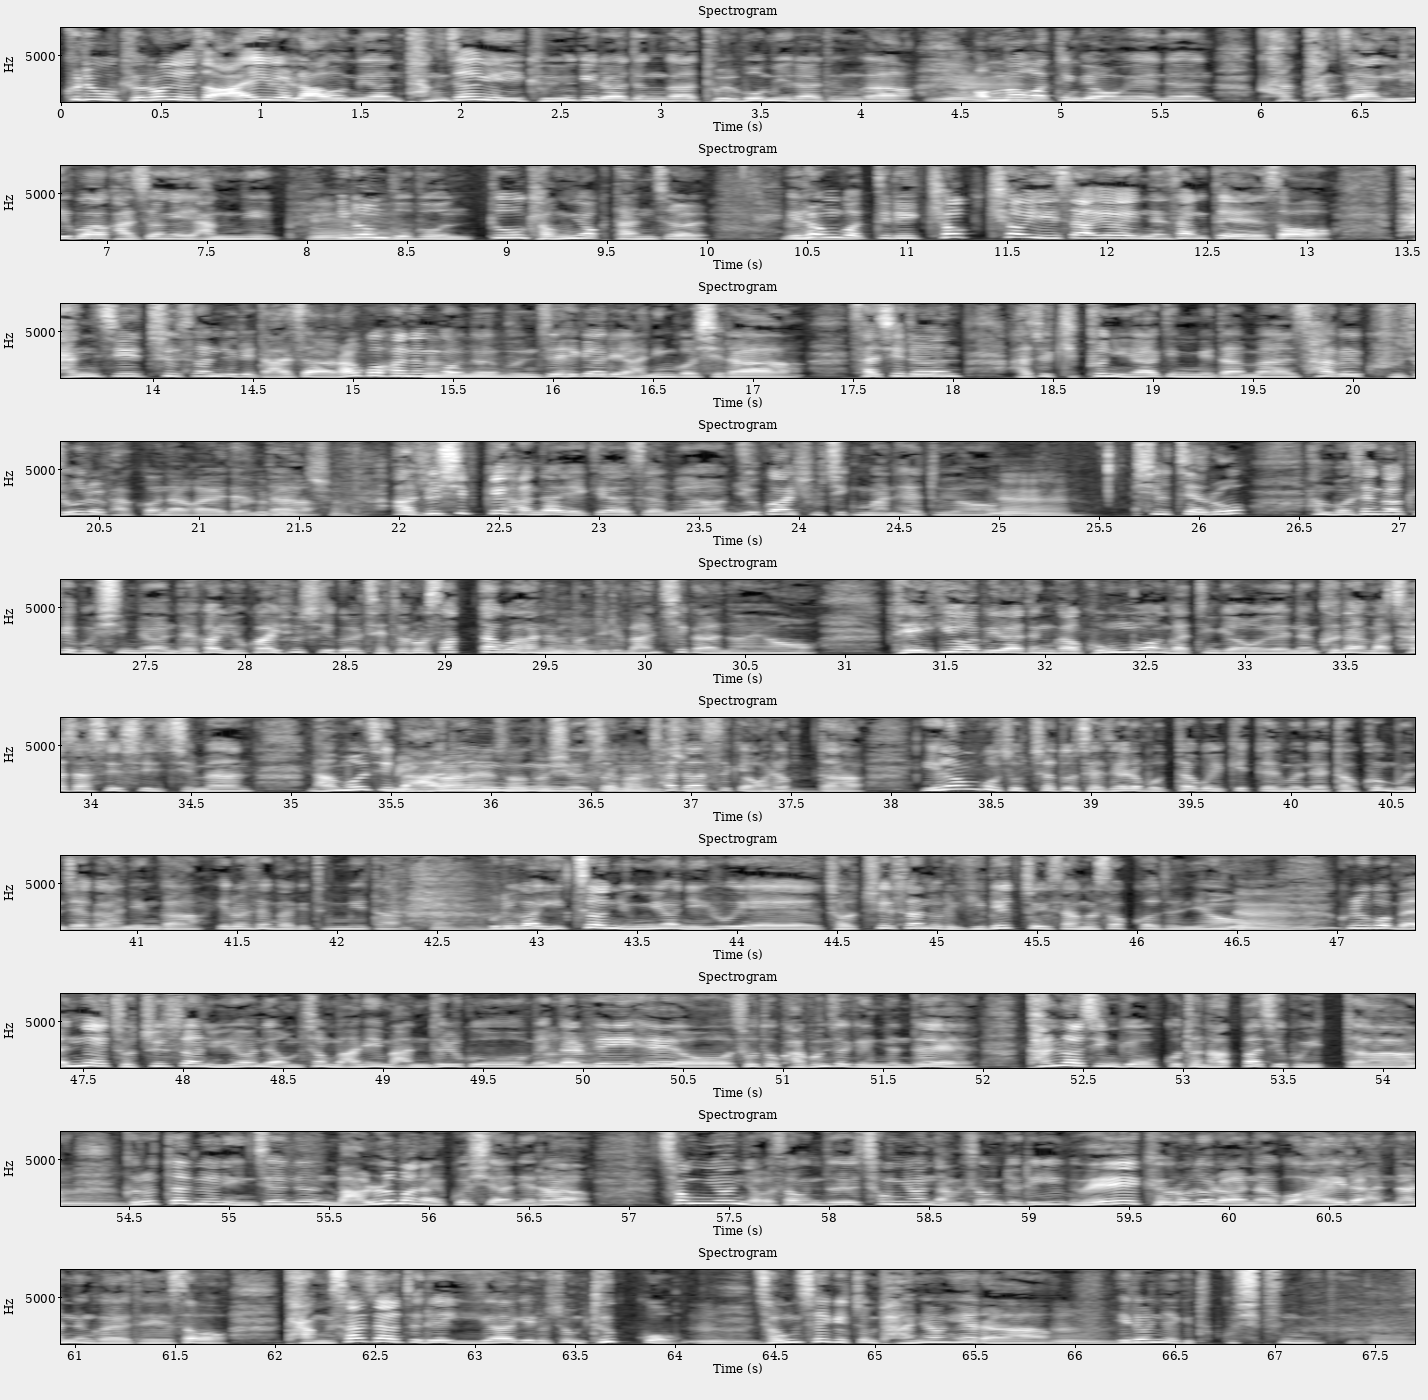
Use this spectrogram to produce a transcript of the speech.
그리고 결혼해서 아이를 낳으면 당장의 이 교육이라든가 돌봄이라든가 예. 엄마 같은 경우에는 당장 일과 가정의 양립 예. 이런 부분 또 경력 단절 이런 음. 것들이 켜켜이 쌓여 있는 상태에서 단지 출산율이 낮아라고 하는 거는 음. 문제 해결이 아닌 것이라 사실은 아주 깊은 이야기입니다만 사회 구조를 바꿔 나가야 된다. 그렇죠. 아주 음. 쉽게 하나 얘기하자면 육아휴직만 해도요. 네. 실제로 한번 생각해 보시면 내가 육아휴직을 제대로 썼다고 하는 음. 분들이 많지가 않아요. 대기업이라든가 공무원 같은 경우에는 그나마 찾아 쓸 수 있지만 나머지 많은 데서는 찾아 쓰기 어렵다. 음. 이런 곳조차도 제대로 못하고 있기 때문에 더 큰 문제가 아닌가 이런 생각이 듭니다. 네. 우리가 2006년 이후에 저출산으로 200조 이상을 썼거든요. 네. 그리고 맨날 저출산위원회 엄청 많이 만들고 맨날 음. 회의해요. 저도 가본 적이 있는데 달라진 게 없고 더 나빠지고 있다. 음. 그렇다면 이제는 말로만 할 것이 아니라 청년 여성들, 청년 남성들이 왜 결혼을 안 하고 아이를 안 낳는가에 대해서 당사자들의 이야기를 좀 듣고 음. 정책에 좀 반영해라. 음. 이런 얘기 듣고 싶습니다. 네.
